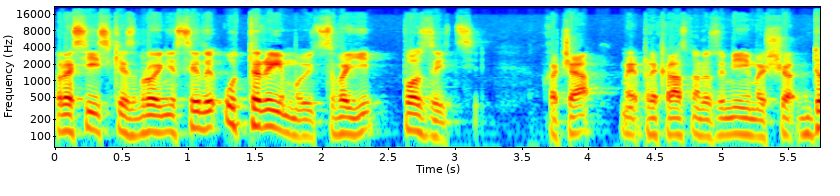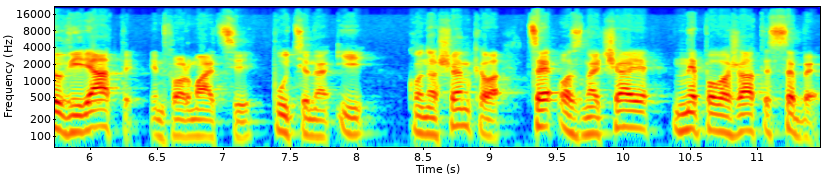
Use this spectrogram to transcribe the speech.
Російські збройні сили утримують свої позиції. Хоча ми прекрасно розуміємо, що довіряти інформації Путіна і Конашенкова це означає не поважати себе,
